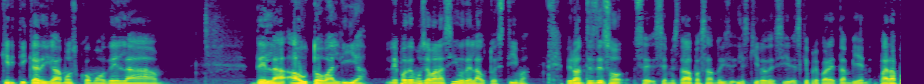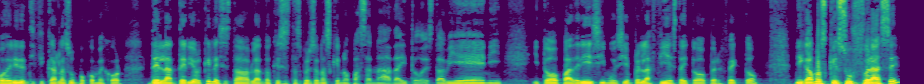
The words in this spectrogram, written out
crítica digamos como de la de la autovalía le podemos llamar así o de la autoestima pero antes de eso, se, me estaba pasando y les quiero decir, es que preparé también para poder identificarlas un poco mejor del anterior que les estaba hablando, que es estas personas que no pasa nada y todo está bien y, y todo padrísimo y siempre la fiesta y todo perfecto. Digamos que su frase,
